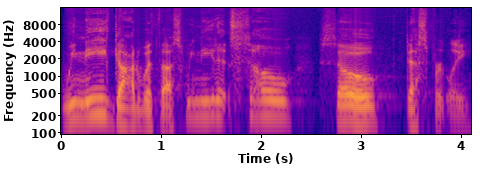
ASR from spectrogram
We need God with us. We need it so, so desperately.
